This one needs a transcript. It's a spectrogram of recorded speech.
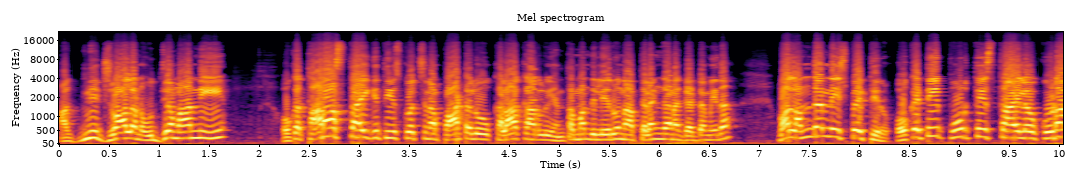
అగ్నిజ్వాలను ఉద్యమాన్ని ఒక తారాస్థాయికి తీసుకొచ్చిన పాటలు కళాకారులు ఎంతమంది లేరు నా తెలంగాణ గడ్డ మీద. వాళ్ళందరినీ ఇష్టపెట్టారు ఒకటి పూర్తి స్థాయిలో కూడా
